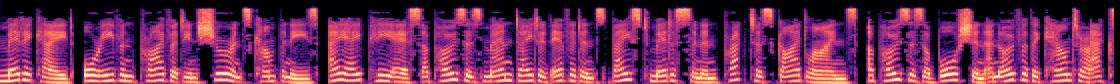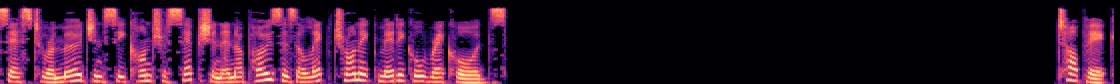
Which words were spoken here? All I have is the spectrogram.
Medicaid, or even private insurance companies. AAPS opposes mandated evidence-based medicine and practice guidelines, opposes abortion and over-the-counter access to emergency contraception and opposes electronic medical records. Topic:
